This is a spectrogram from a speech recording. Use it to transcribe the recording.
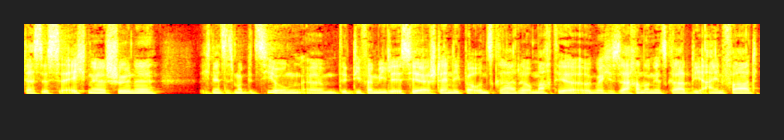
Das ist echt eine schöne, ich nenne es jetzt mal Beziehung. Ähm, die, die Familie ist hier ständig bei uns gerade und macht hier irgendwelche Sachen und jetzt gerade die Einfahrt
